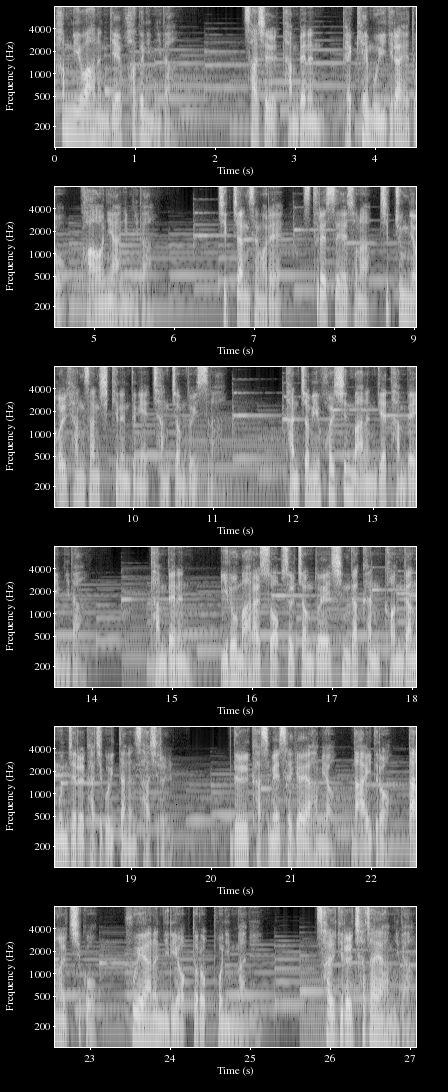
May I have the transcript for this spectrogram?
합리화하는 게 화근입니다. 사실 담배는 백해무익이라 해도 과언이 아닙니다. 직장 생활에 스트레스 해소나 집중력을 향상시키는 등의 장점도 있으나 단점이 훨씬 많은 게 담배입니다. 담배는 이루 말할 수 없을 정도의 심각한 건강 문제를 가지고 있다는 사실을 늘 가슴에 새겨야 하며 나이 들어 땅을 치고 후회하는 일이 없도록 본인만이 살기를 찾아야 합니다.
